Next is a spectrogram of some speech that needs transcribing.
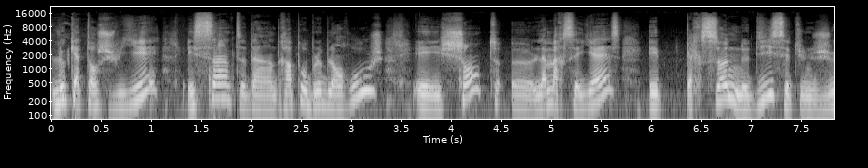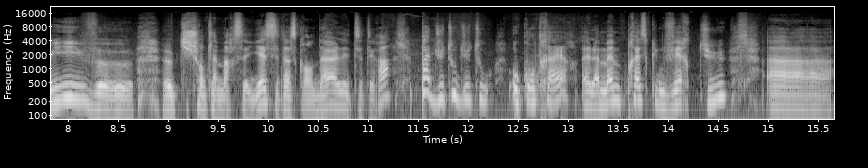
le 14 juillet est sainte d'un drapeau bleu-blanc-rouge et chante la Marseillaise et personne ne dit c'est une juive euh, euh, qui chante la Marseillaise, c'est un scandale, etc. Pas du tout, du tout. Au contraire, elle a même presque une vertu à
